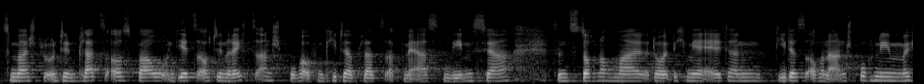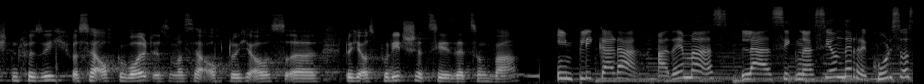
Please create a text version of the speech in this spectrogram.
zum Beispiel und den Platzausbau und jetzt auch den Rechtsanspruch auf einen Kita-Platz ab dem ersten Lebensjahr sind es doch noch mal deutlich mehr Eltern, die das auch in Anspruch nehmen möchten für sich, was ja auch gewollt ist und was ja auch durchaus, äh, durchaus politische Zielsetzung war. Implicará, además, la asignación de recursos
